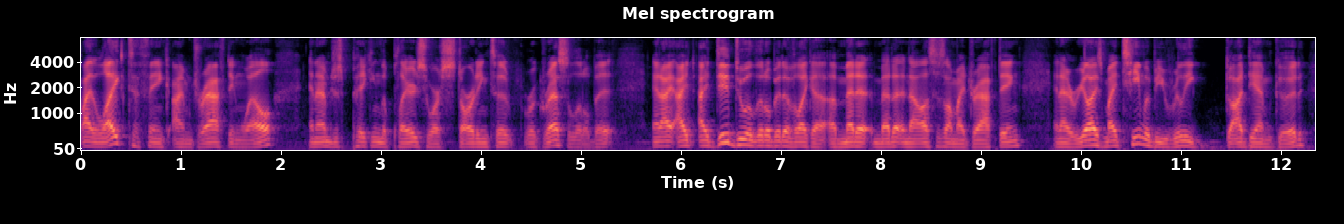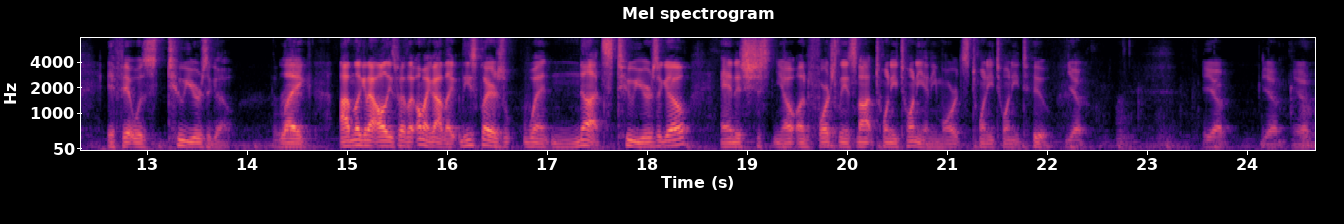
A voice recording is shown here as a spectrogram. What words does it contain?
I like to think I'm drafting well, and I'm just picking the players who are starting to regress a little bit. And I I, I did do a little bit of like a, a meta meta analysis on my drafting, and I realized my team would be really goddamn good if it was two years ago. Like I'm looking at all these players like, oh my god, like these players went nuts two years ago, and it's just you know, unfortunately, it's not 2020 anymore. It's 2022. Yep. Yep. Yep. Yep.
